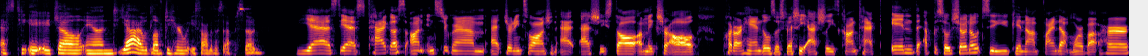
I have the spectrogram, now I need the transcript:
S T A H L. And yeah, I would love to hear what you thought of this episode. Yes, yes. Tag us on Instagram at Journey to Launch and at Ashley Stahl. I'll make sure I'll put our handles, especially Ashley's contact, in the episode show notes so you can um, find out more about her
